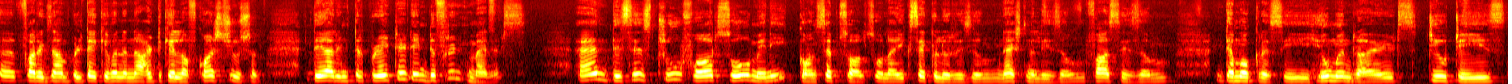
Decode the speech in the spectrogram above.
uh, for example, take even an article of constitution, they are interpreted in different manners. And this is true for so many concepts also like secularism, nationalism, fascism, democracy, human rights, duties,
